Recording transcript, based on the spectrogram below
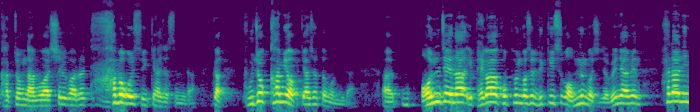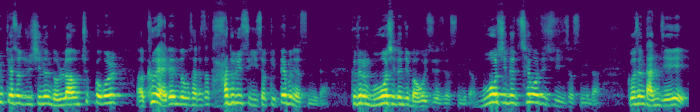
각종 나무와 실과를 다 먹을 수 있게 하셨습니다. 그러니까 부족함이 없게 하셨던 겁니다. 아, 언제나 배가 고픈 것을 느낄 수가 없는 것이죠. 왜냐하면 하나님께서 주시는 놀라운 축복을 어, 그 에덴 동산에서 다 누릴 수 있었기 때문이었습니다. 그들은 무엇이든지 먹을 수 있었습니다. 무엇이든지 채워질 수 있었습니다. 그것은 단지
